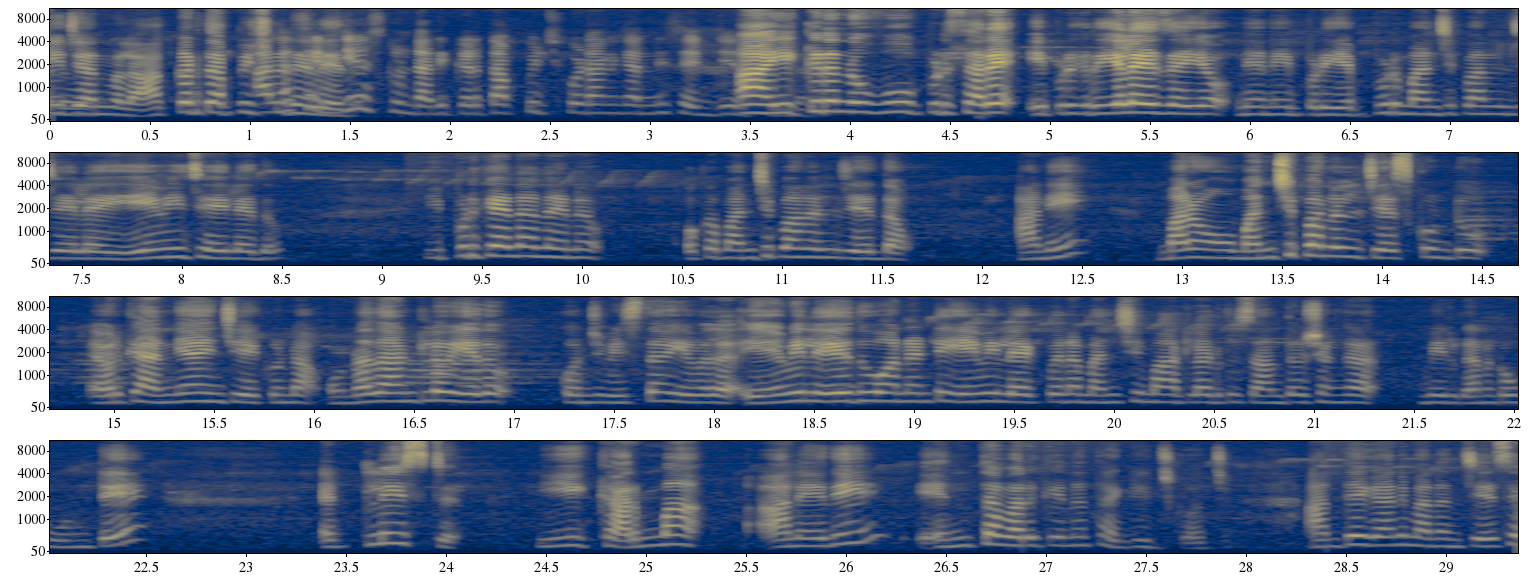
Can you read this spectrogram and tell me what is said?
ఈ. జన్మలో. అక్కడ తప్పించుకునే లేదు. ఇక్కడ తప్పించుకోవడానికి అన్ని సెట్ ఇక్కడ నువ్వు ఇప్పుడు సరే ఇప్పుడు రియలైజ్ అయ్యో నేను ఇప్పుడు ఎప్పుడు మంచి పనులు చేయలేదు ఏమీ చేయలేదు. ఇప్పటికైనా నేను ఒక మంచి పనులు చేద్దాం అని మనం మంచి పనులు చేసుకుంటూ ఎవరికి అన్యాయం చేయకుండా ఉన్న దాంట్లో ఏదో కొంచెం ఇస్తాం ఇవాళ ఏమీ లేదు అని అంటే ఏమీ లేకపోయినా మంచి మాట్లాడుతూ సంతోషంగా మీరు కనుక ఉంటే అట్లీస్ట్ ఈ కర్మ అనేది ఎంతవరకైనా తగ్గించుకోవచ్చు. అంతేగాని మనం చేసే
